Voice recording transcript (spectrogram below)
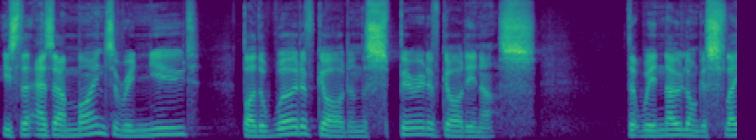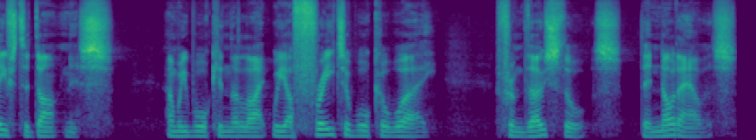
is that as our minds are renewed by the word of God and the spirit of God in us, that we're no longer slaves to darkness and we walk in the light. We are free to walk away from those thoughts. They're not ours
